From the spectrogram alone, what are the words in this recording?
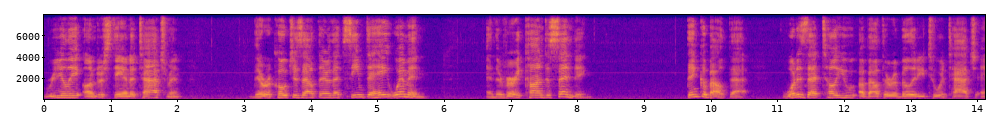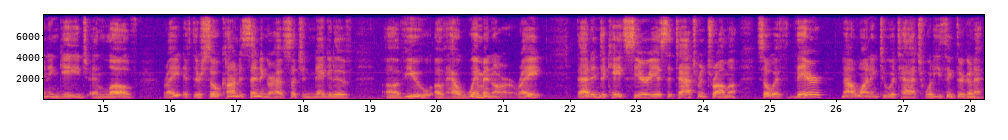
really understand attachment, there are coaches out there that seem to hate women and they're very condescending. Think about that. What does that tell you about their ability to attach and engage and love, right? If they're so condescending or have such a negative uh, view of how women are, right? That indicates serious attachment trauma. So if they're not wanting to attach, what do you think they're going to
